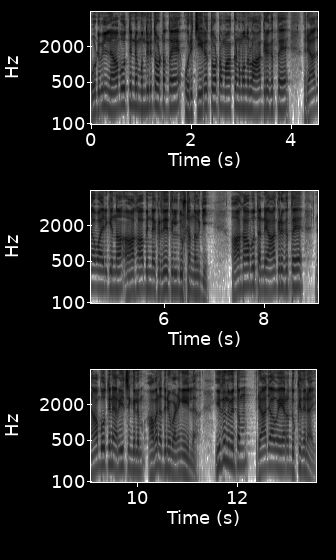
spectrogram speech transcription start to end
ഒടുവിൽ നാബോത്തിന്റെ മുന്തിരിത്തോട്ടത്തെ ഒരു ചീരത്തോട്ടമാക്കണമെന്നുള്ള ആഗ്രഹത്തെ രാജാവായിരിക്കുന്ന ആഹാബിന്റെ ഹൃദയത്തിൽ ദുഷ്ടം നൽകി. ആഹാബ് തന്റെ ആഗ്രഹത്തെ നാബോത്തിനെ അറിയിച്ചെങ്കിലും അവൻ അതിന് വഴങ്ങിയില്ല. ഇത് നിമിത്തം രാജാവ് ഏറെ ദുഃഖിതനായി.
